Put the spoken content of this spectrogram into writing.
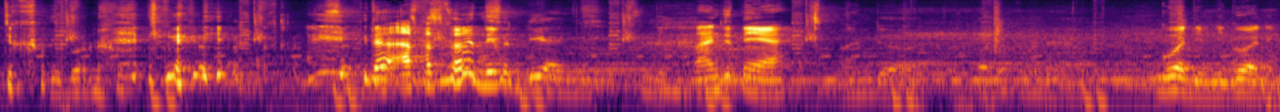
cukup. Hibur dong. Kita apes banget nih sedih ini lanjut nih ya. Lanjut. Waduh ya? Gue nih gue nih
